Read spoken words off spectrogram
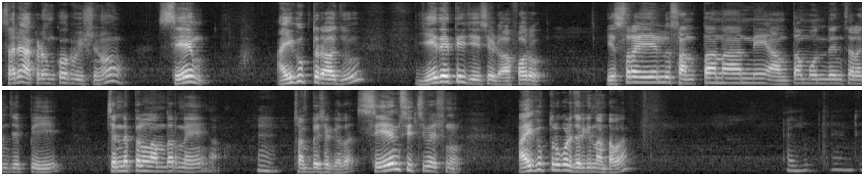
సరే అక్కడ ఇంకొక విషయం. సేమ్ ఐగుప్తు రాజు ఏదైతే చేశాడో ఆ ఫరో ఇస్రాయేల్ సంతానాన్ని అంతమొందించాలని చెప్పి చిన్నపిల్లలందరినీ. చంపేశాడు కదా. సేమ్ సిచ్యువేషన్ ఐగుప్తులో కూడా జరిగిందంటావా? ఐగుప్తులో అంటే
